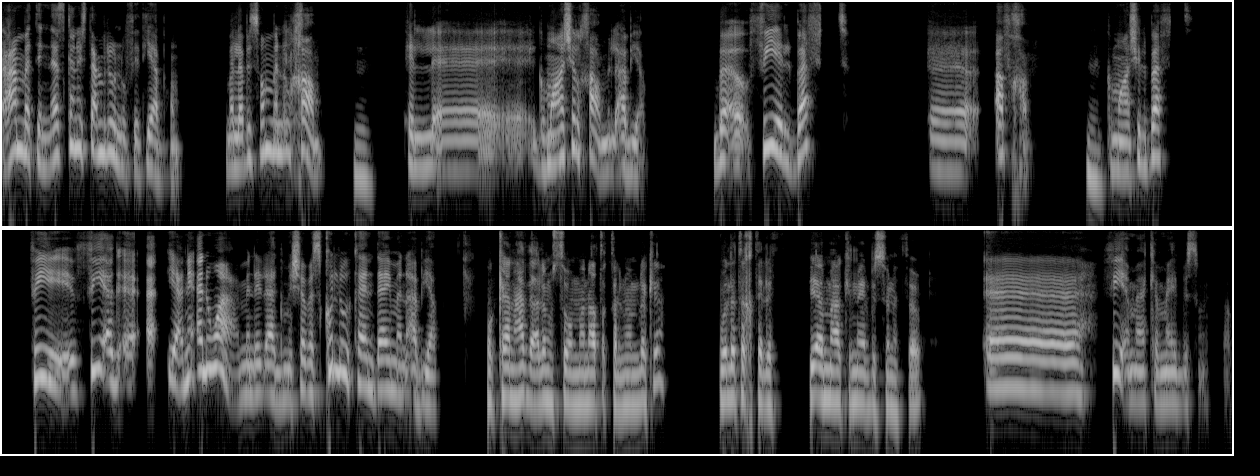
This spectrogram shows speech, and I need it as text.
عامة الناس كانوا يستعملونه في ثيابهم ملابسهم من الخام. قماش الخام الأبيض. في البفت آه، أفخم. قماش البفت. في في يعني أنواع من الأقمشة بس كله كان دائما أبيض. وكان هذا على مستوى مناطق المملكة؟ ولا تختلف؟ في أماكن ما يلبسون الثوب؟ آه، في أماكن ما يلبسون الثوب.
